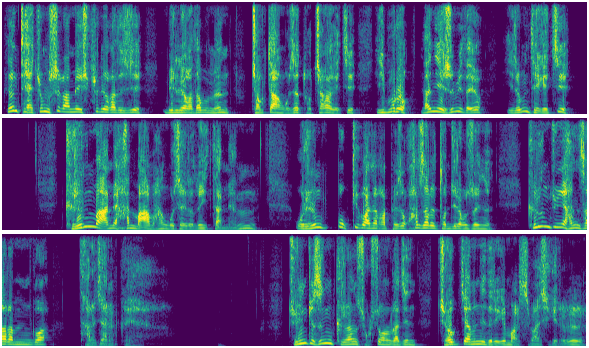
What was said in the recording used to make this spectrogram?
그냥 대충 쓰라며 휩쓸려 가듯이 밀려가다 보면 적당한 곳에 도착하겠지. 입으로 난 예수 믿어요. 이러면 되겠지. 그런 마음이 한 마음 한 곳에라도 있다면 우리는 뽑기 관약 앞에서 화살을 던지라고 써 있는 그런 중에 한 사람과 다르지 않을 거예요. 주님께서는 그러한 속성을 가진 적지 않은 이들에게 말씀하시기를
